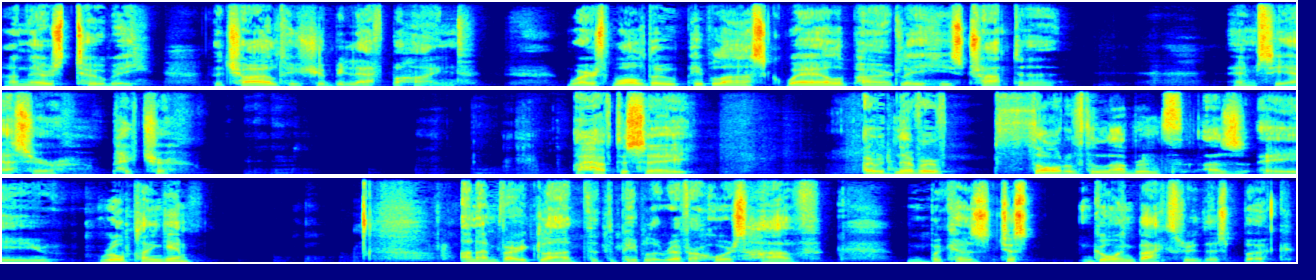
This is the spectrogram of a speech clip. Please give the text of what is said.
And there's Toby, the child who should be left behind. Where's Waldo? People ask. Well, apparently he's trapped in an MC Escher picture. I have to say, I would never have thought of the labyrinth as a role playing game. And I'm very glad that the people at River Horse have, because just going back through this book,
